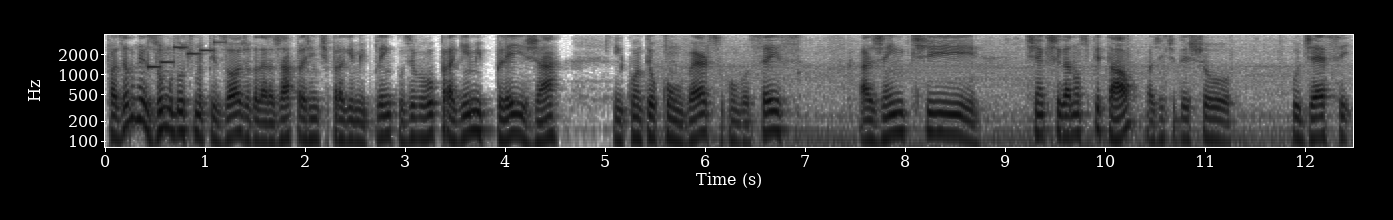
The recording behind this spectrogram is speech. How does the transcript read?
Fazendo um resumo do último episódio, galera, já pra gente ir pra gameplay, inclusive eu vou pra gameplay já, enquanto eu converso com vocês. A gente tinha que chegar no hospital, a gente deixou o Jesse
